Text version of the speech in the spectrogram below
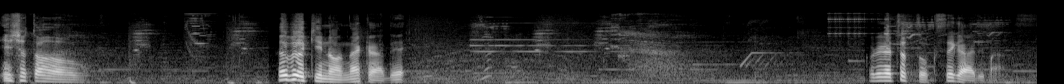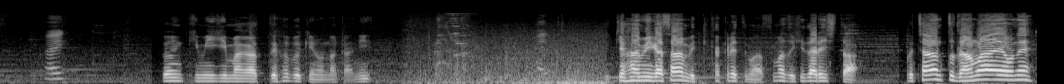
よいしょと吹雪の中で。これがちょっと癖があります。はい。分岐右曲がって吹雪の中に。はい。雪はみが3匹隠れてます。まず左下。これちゃんと名前をね。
